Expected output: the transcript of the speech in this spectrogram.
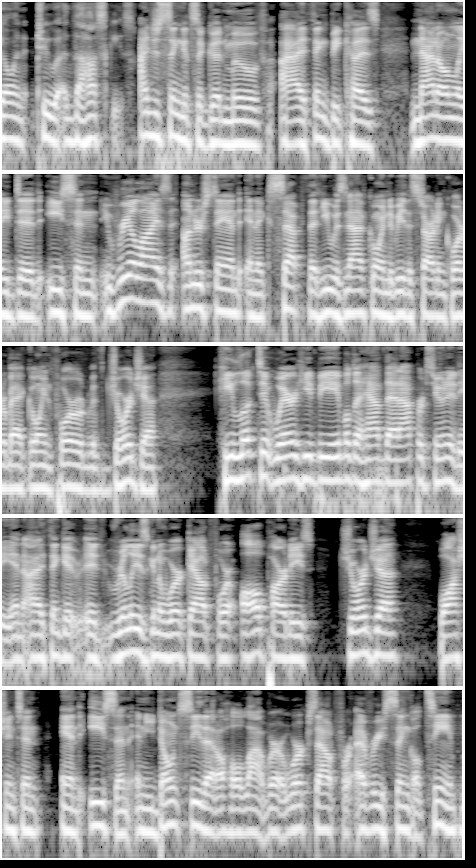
going to the Huskies? I just think it's a good move. I think because not only did Eason realize, understand, and accept that he was not going to be the starting quarterback going forward with Georgia, he looked at where he'd be able to have that opportunity. And I think it, it really is going to work out for all parties Georgia, Washington, and Eason. And you don't see that a whole lot where it works out for every single team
